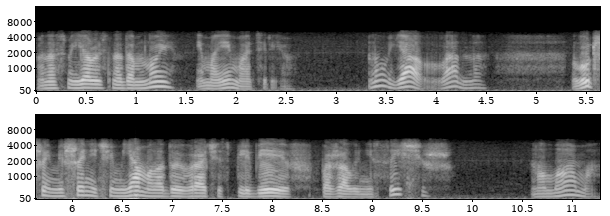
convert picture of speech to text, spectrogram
Она смеялась надо мной и моей матерью. Ну, я, ладно. Лучшей мишени, чем я, молодой врач из плебеев, пожалуй, не сыщешь. Но мама...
